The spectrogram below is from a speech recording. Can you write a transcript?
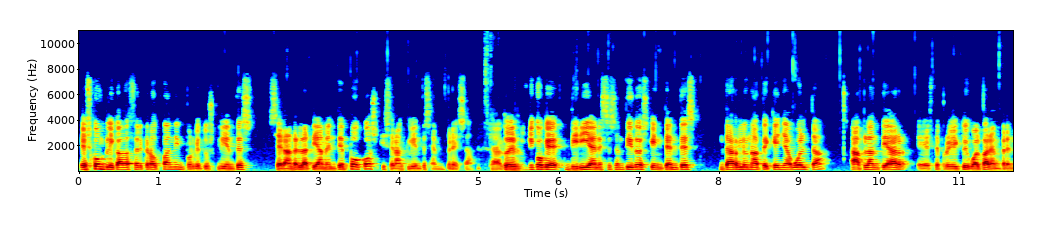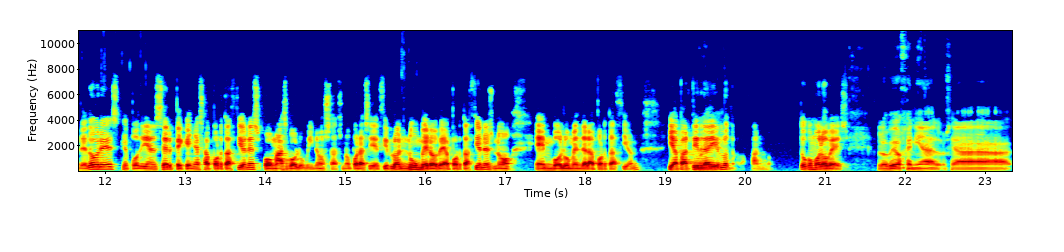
es complicado hacer crowdfunding porque tus clientes serán relativamente pocos y serán clientes empresa. Entonces, lo único que diría en ese sentido es que intentes darle una pequeña vuelta a plantear este proyecto igual para emprendedores, que podrían ser pequeñas aportaciones o más voluminosas, ¿no? Por así decirlo, en número de aportaciones, no en volumen de la aportación. Y a partir de ahí irlo trabajando. ¿Tú cómo lo ves? Lo veo genial, o sea,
